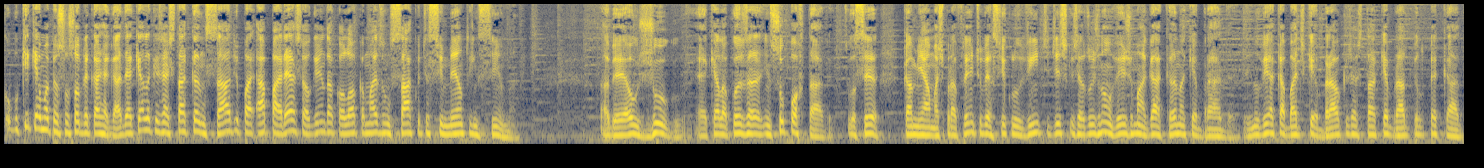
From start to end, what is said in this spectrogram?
O que, que é uma pessoa sobrecarregada? É aquela que já está cansada e aparece alguém ainda coloca mais um saco de cimento em cima. Sabe, é o jugo, é aquela coisa insuportável. Se você caminhar mais para frente, o versículo 20 diz que Jesus não veio esmagar a cana quebrada. Ele não veio acabar de quebrar o que já está quebrado pelo pecado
